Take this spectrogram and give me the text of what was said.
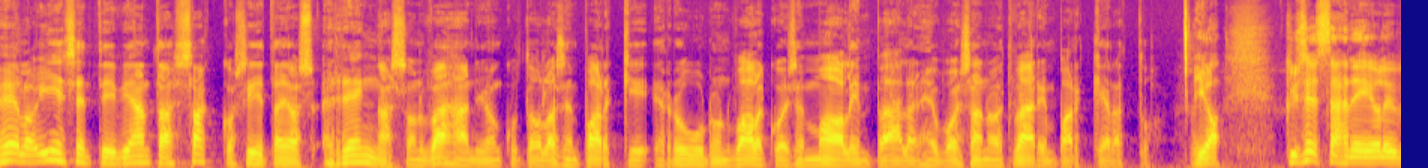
heillä on insentiivi antaa sakko siitä, jos rengas on vähän jonkun tuollaisen parkkiruudun valkoisen maalin päällä, niin he voi sanoa, että väärin parkkeerattu. Joo, kyseessähän ei ole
